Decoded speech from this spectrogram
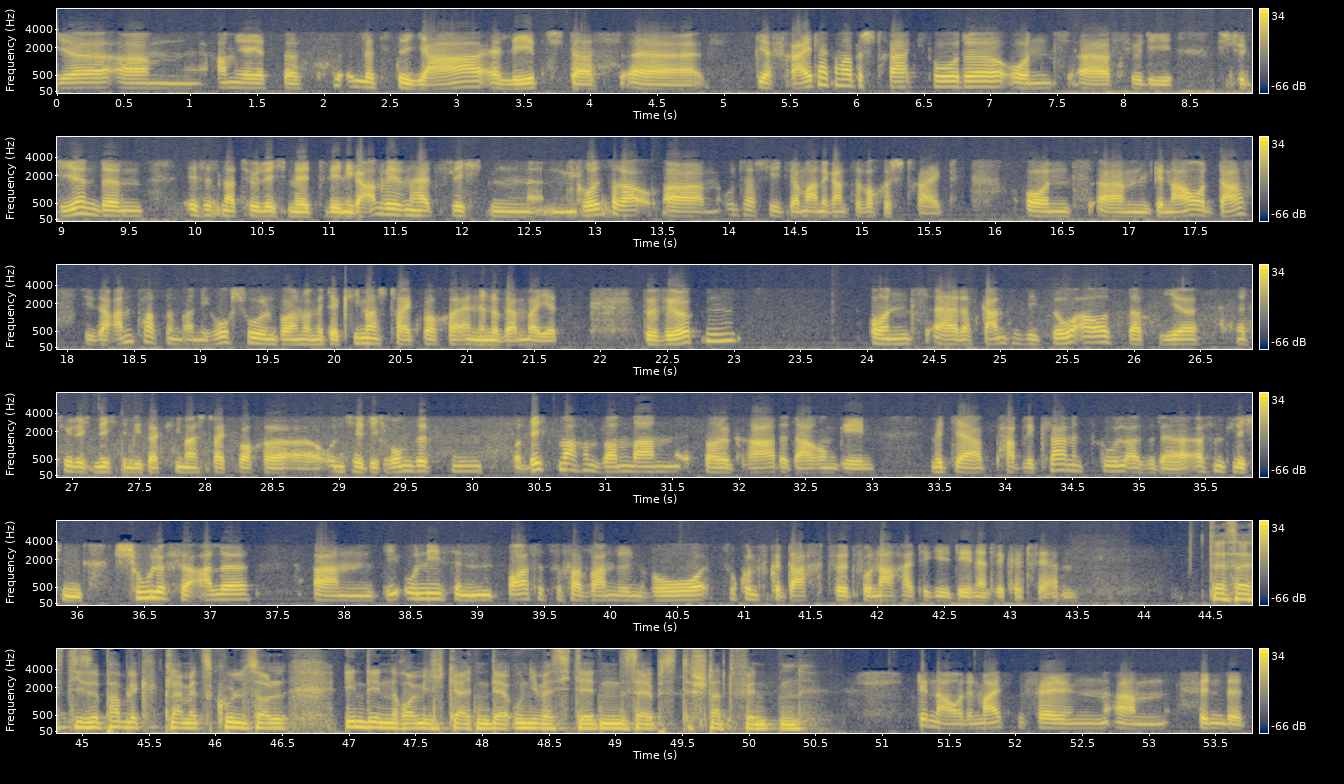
wir ähm, haben ja jetzt das letzte Jahr erlebt, dass äh, der Freitag immer bestreikt wurde und äh, für die Studierenden ist es natürlich mit weniger Anwesenheitspflichten ein größerer äh, Unterschied, wenn man eine ganze Woche streikt. Und ähm, genau das, diese Anpassung an die Hochschulen wollen wir mit der Klimastreikwoche Ende November jetzt bewirken. Und äh, das Ganze sieht so aus, dass wir natürlich nicht in dieser Klimastreikwoche äh, untätig rumsitzen und nichts machen, sondern es soll gerade darum gehen, mit der Public Climate School, also der öffentlichen Schule für alle, ähm, die Unis in Orte zu verwandeln, wo Zukunft gedacht wird, wo nachhaltige Ideen entwickelt werden. Das heißt, diese Public Climate School soll in den Räumlichkeiten der Universitäten selbst stattfinden. Genau, in den meisten Fällen ähm, findet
